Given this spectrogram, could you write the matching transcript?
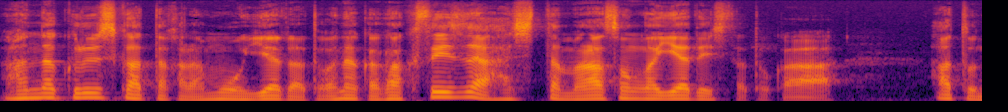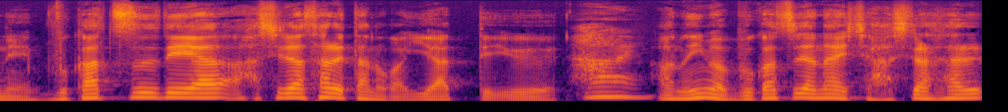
あんな苦しかったからもう嫌だとか、なんか学生時代走ったマラソンが嫌でしたとか、あとね、部活でや走らされたのが嫌っていう、はい。あの、今部活じゃないし走らされ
